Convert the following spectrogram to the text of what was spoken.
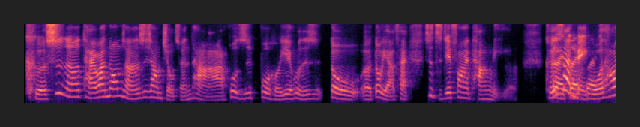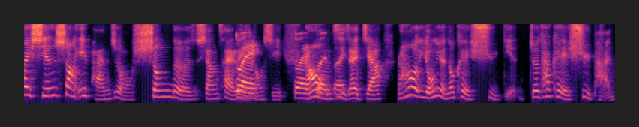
可是呢，台湾通常是像九层塔啊，或者是薄荷叶，或者是豆呃豆芽菜，是直接放在汤里了。可是在美国，他会先上一盘这种生的香菜类的东西，然后我们自己再加，然后永远都可以续点，就是它可以续盘。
